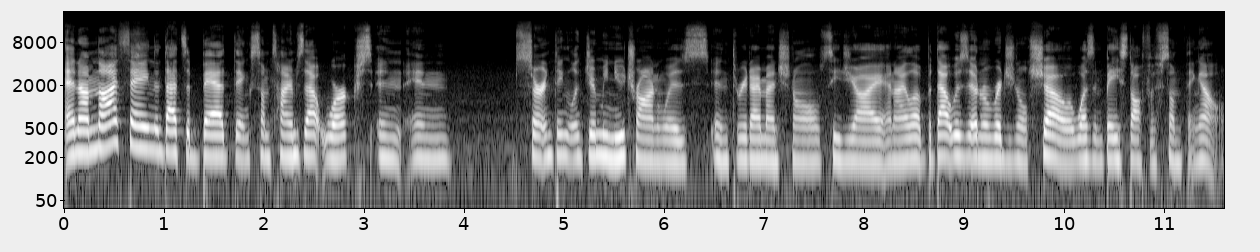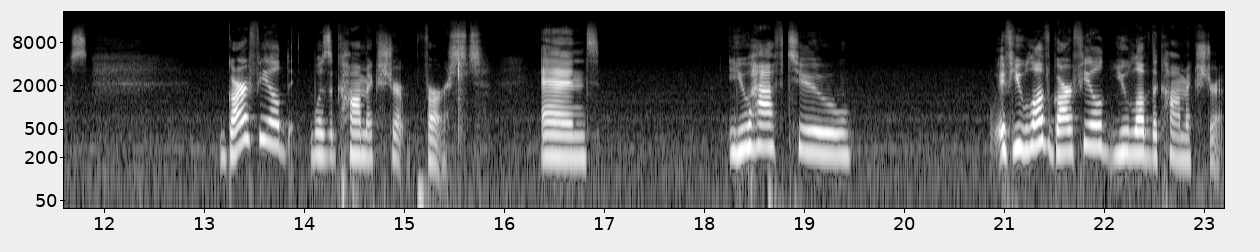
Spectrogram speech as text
And I'm not saying that that's a bad thing. Sometimes that works in in certain things. Like Jimmy Neutron was in three dimensional CGI, and I love. But that was an original show. It wasn't based off of something else. Garfield was a comic strip first. And you have to if you love Garfield, you love the comic strip.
